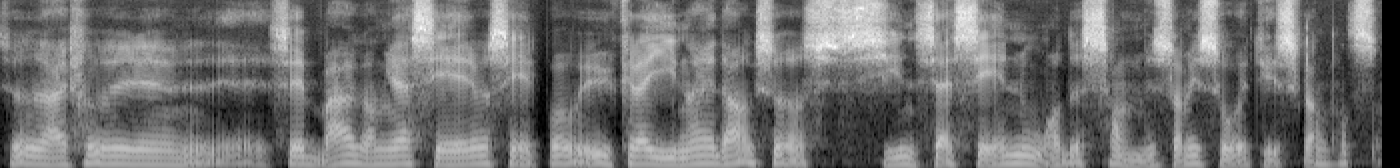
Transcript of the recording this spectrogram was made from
Så derfor eh, så Hver gang jeg ser og ser på Ukraina i dag, så syns jeg ser noe av det samme som vi så i Tyskland, altså.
